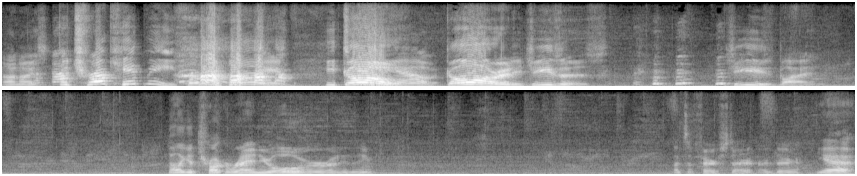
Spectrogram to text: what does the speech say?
Oh, nice. The truck hit me from behind. He took Go! me out. Go already, Jesus. Jeez, bye. Not like a truck ran you over or anything. That's a fair start right there. Yeah.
